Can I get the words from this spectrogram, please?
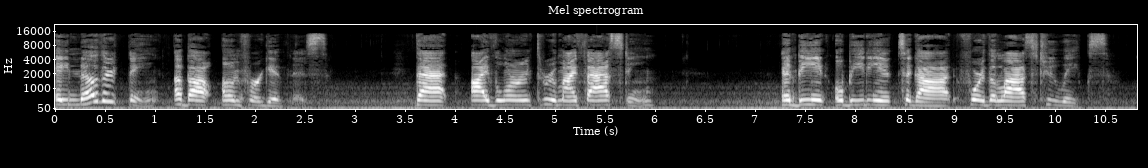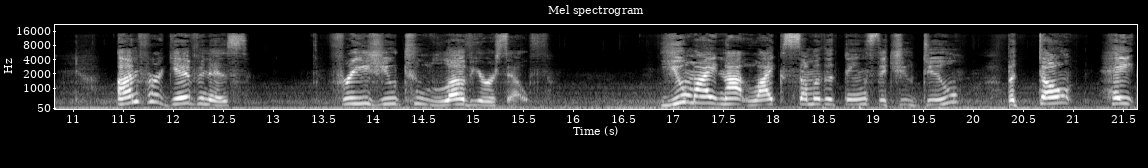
another thing about unforgiveness that I've learned through my fasting and being obedient to God for the last two weeks. Unforgiveness frees you to love yourself. You might not like some of the things that you do, but don't hate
